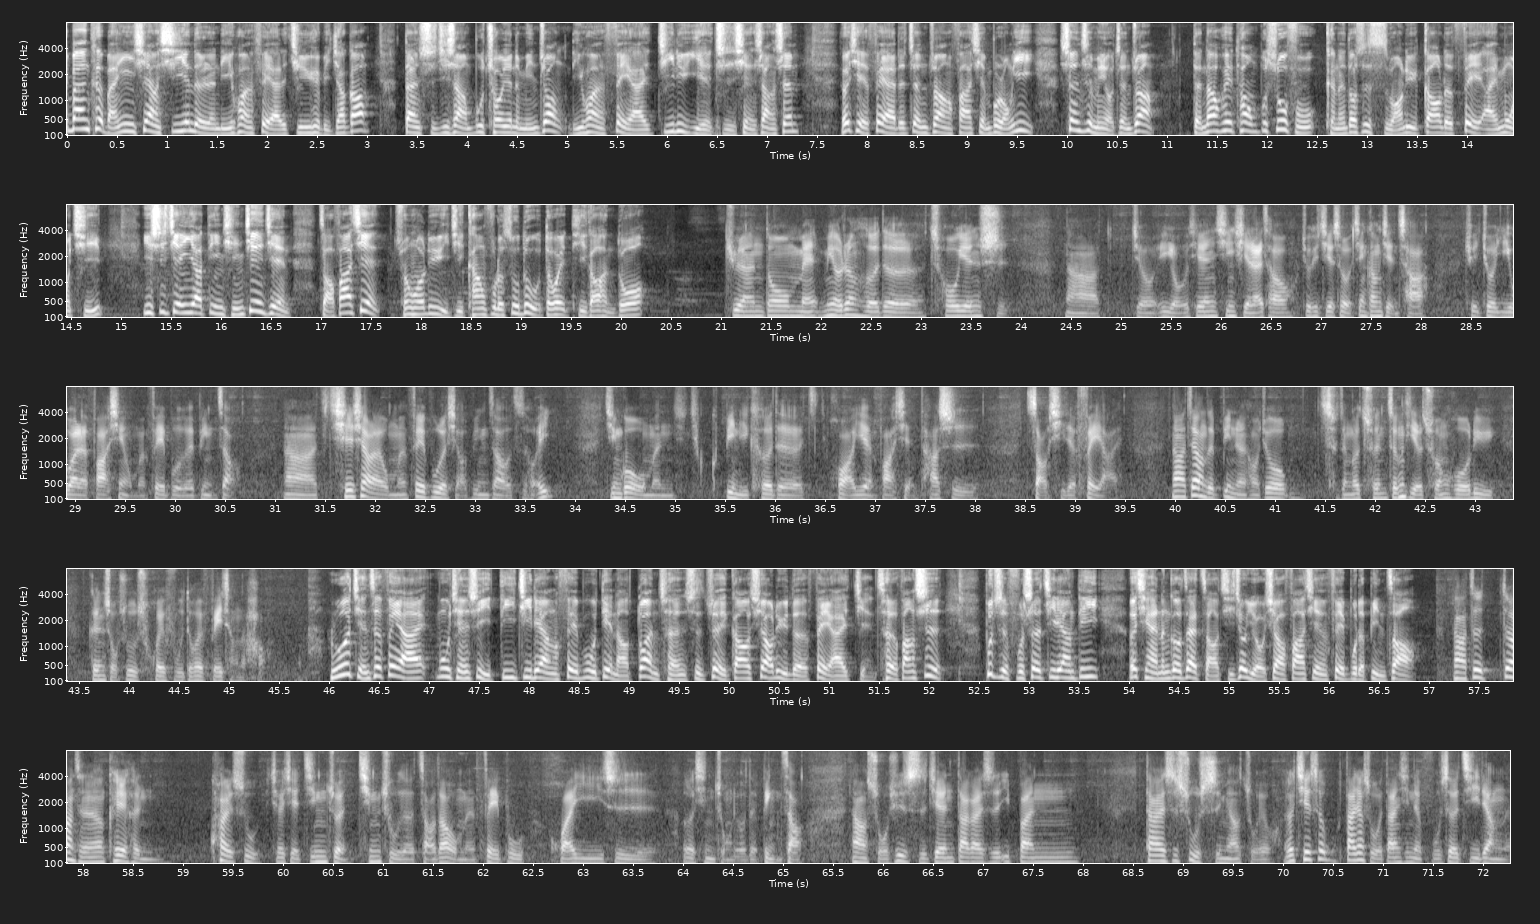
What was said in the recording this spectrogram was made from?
一般刻板印象，吸烟的人罹患肺癌的几率会比较高，但实际上不抽烟的民众罹患肺癌几率也直线上升，而且肺癌的症状发现不容易，甚至没有症状，等到会痛不舒服，可能都是死亡率高的肺癌末期。医师建议要定期健检，早发现，存活率以及康复的速度都会提高很多。居然都没没有任何的抽烟史，那就有一天心血来潮就去接受健康检查。就就意外的发现我们肺部的病灶，那切下来我们肺部的小病灶之后，哎，经过我们病理科的化验，发现它是早期的肺癌。那这样的病人哈，就整个存整体的存活率跟手术恢复都会非常的好。如何检测肺癌？目前是以低剂量肺部电脑断层是最高效率的肺癌检测方式，不止辐射剂量低，而且还能够在早期就有效发现肺部的病灶。那这这样子呢，可以很快速而且精准、清楚的找到我们肺部怀疑是恶性肿瘤的病灶。那所需时间大概是一般大概是数十秒左右。而接受大家所担心的辐射剂量呢，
